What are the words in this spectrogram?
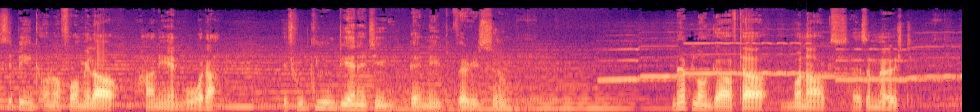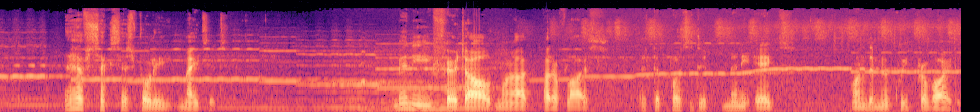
Sipping on a formula honey and water, it will give them the energy they need very soon. Not long after monarchs has emerged, they have successfully mated. Many fertile monarch butterflies have deposited many eggs on the milkweed provided.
